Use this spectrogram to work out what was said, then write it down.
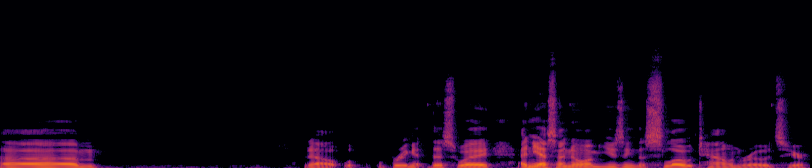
Um, no, we'll, we'll bring it this way. And yes, I know I'm using the slow town roads here.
